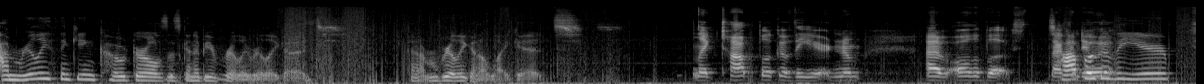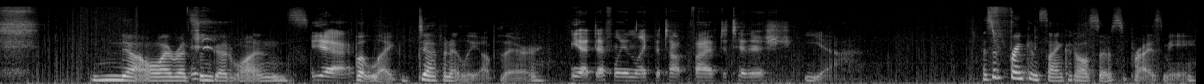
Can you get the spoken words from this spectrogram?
I'm really thinking Code Girls is going to be really, really good. And I'm really going to like it. Like top book of the year, num- out of all the books. Top book it. of the year? No, I read some good ones. Yeah, But, like, definitely up there. yeah, definitely in like the top five to ten ish. Yeah. I said Frankenstein could also surprise me.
